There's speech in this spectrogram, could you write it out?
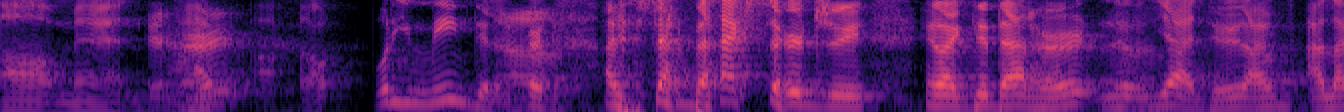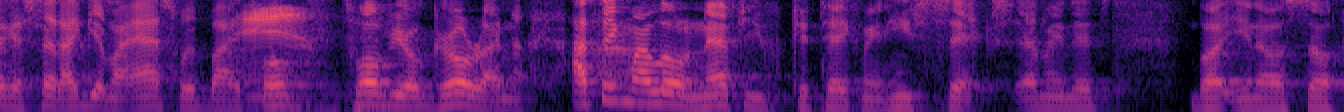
oh man, It hurt? I- oh, what do you mean? Did it hurt? Oh. I just had back surgery. You're like, did that hurt? No, Yeah, dude. I, I, like I said, I get my ass whipped by a 12, 12 year old girl right now. I think my little nephew could take me, and he's six. I mean, it's, but you know, so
